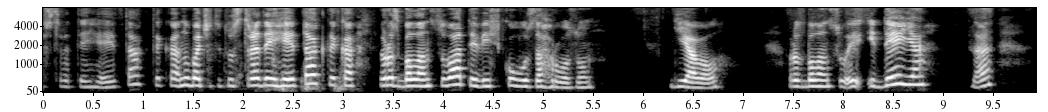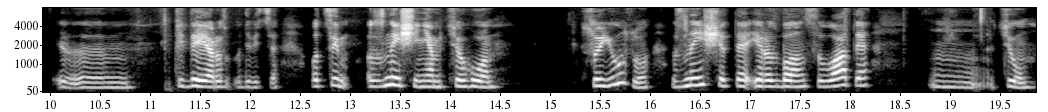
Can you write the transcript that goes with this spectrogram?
Стратегія і тактика. Ну, бачите, тут стратегія і тактика розбалансувати військову загрозу. Дьявол. Розбалансує ідея. Да? е, ем, Ідея, дивіться, оцим знищенням цього союзу знищити і розбалансувати цю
